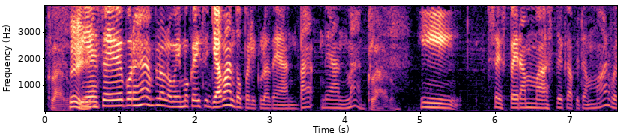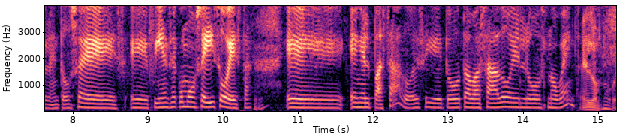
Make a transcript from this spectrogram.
Claro, Sí. Fíjense, por ejemplo, lo mismo que dicen, ya van dos películas de Ant-Man, de Ant-Man claro. y se esperan más de Capitán Marvel. Entonces, eh, fíjense cómo se hizo esta eh, en el pasado. Es decir, todo está basado en los 90. En los 90.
